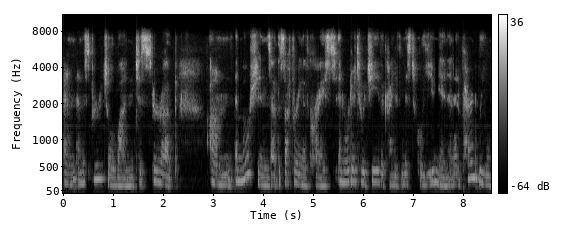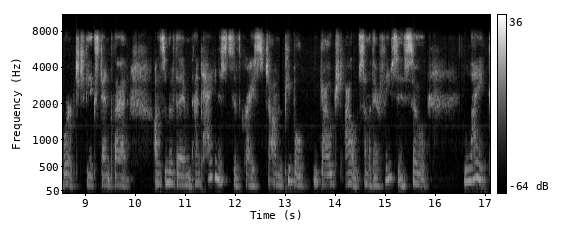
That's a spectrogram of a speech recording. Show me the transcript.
and, and the spiritual one, to stir up um, emotions at the suffering of Christ in order to achieve a kind of mystical union. And it apparently worked to the extent that on some of the antagonists of Christ, um, people gouged out some of their faces. So like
